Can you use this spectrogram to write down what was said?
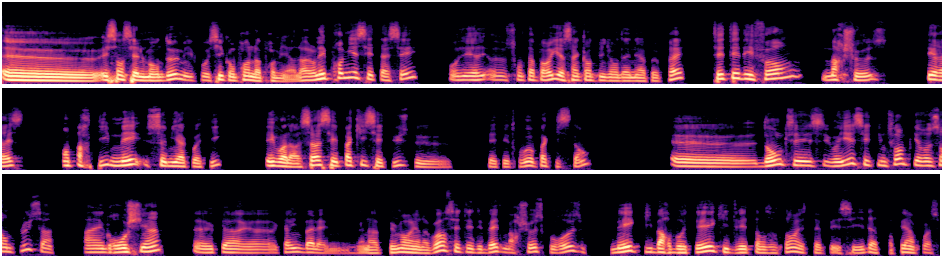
Euh, essentiellement deux, mais il faut aussi comprendre la première. Alors, les premiers cétacés euh, sont apparus il y a 50 millions d'années à peu près. C'était des formes marcheuses, terrestres, en partie, mais semi-aquatiques. Et voilà, ça, c'est Pachycetus de, qui a été trouvé au Pakistan. Euh, donc, vous voyez, c'est une forme qui ressemble plus à, un gros chien euh, euh, qu'à une baleine. Ça n'a absolument rien à voir. C'était des bêtes marcheuses, coureuses, mais qui barbotaient, qui devaient de temps en temps essayer d'attraper un poisson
